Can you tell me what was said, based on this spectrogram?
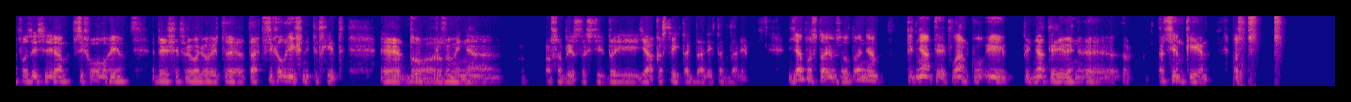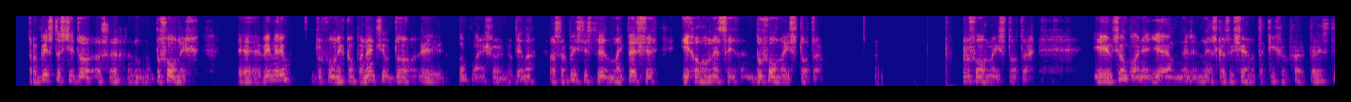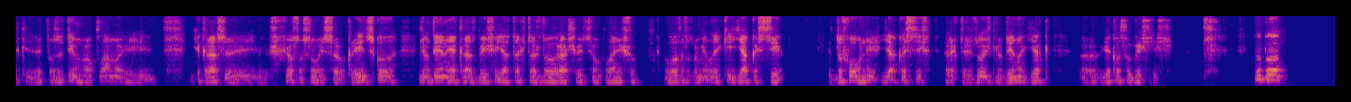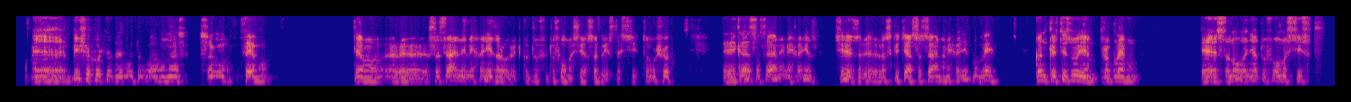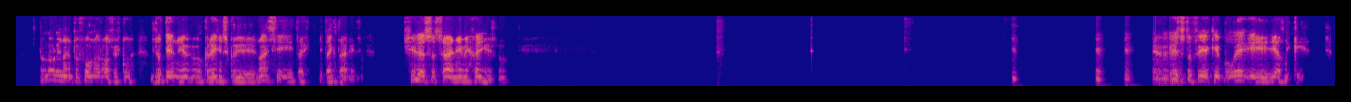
позиція психологів, більше превалює е, так, психологічний підхід е, до розуміння особистості, до її якості і так далі. і так далі. Я поставив завдання підняти планку і підняти рівень е, оцінки особистості до е, духовних е, вимірів, духовних компонентів до е, плані, що людина, особистість це найперше і головне це духовна істота. Духовна істота. І в цьому плані є низка, звичайно, таких характеристик позитивного плану, і якраз е, що стосується української людини, якраз більше я так теж доворачую в цьому плані, щоб було зрозуміло, які якості, духовні якості характеризують людину як, е, як особистість. Тобто е, більше хочу звернути увагу на саму тему, тему е, соціальний механізм розвитку духовності особистості, тому що е, якраз соціальний механізм, через е, розкриття соціального механізму ми конкретизуємо проблему е, становлення духовності, становлення духовного розвитку людини української нації і так, і так далі. Через соціальний механізм. Виступи, які були, і язники.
